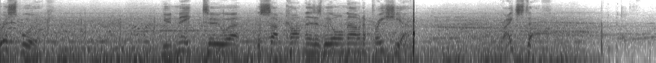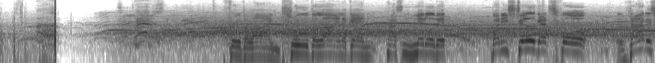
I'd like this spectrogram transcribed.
wrist work. Unique to uh, the subcontinent, as we all know and appreciate. Great stuff. Through the line, through the line again. Hasn't middled it, but he still gets four. That is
